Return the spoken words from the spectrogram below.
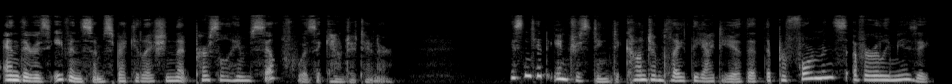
And there is even some speculation that Purcell himself was a countertenor. Isn't it interesting to contemplate the idea that the performance of early music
